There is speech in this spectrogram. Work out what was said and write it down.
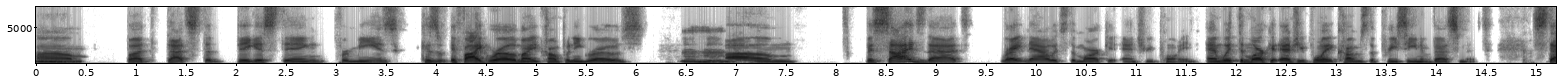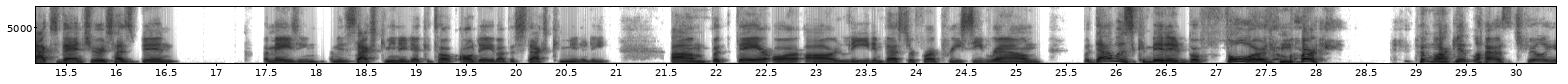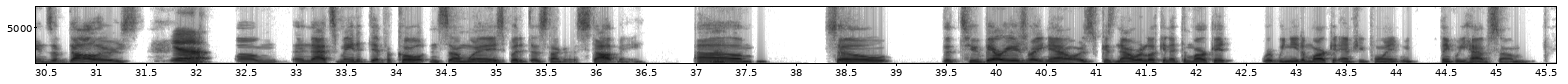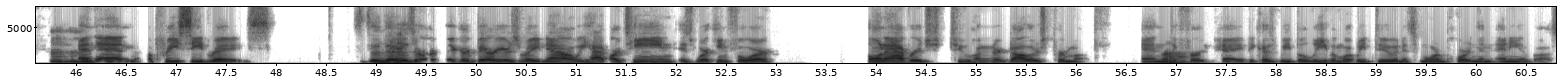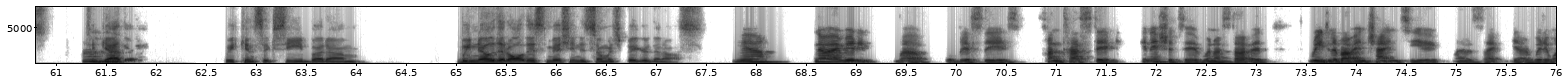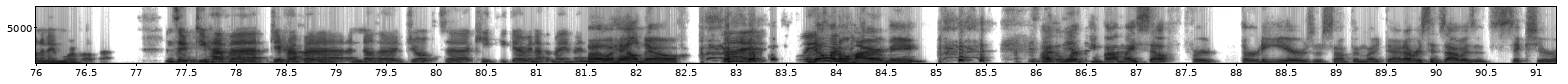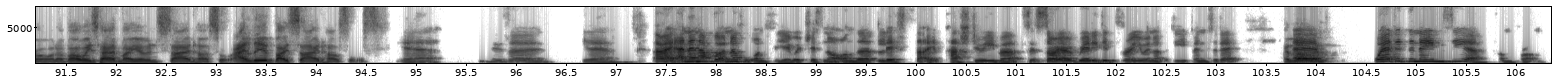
Mm-hmm. Um, but that's the biggest thing for me is because if I grow, my company grows. Mm-hmm. Um, besides that, right now it's the market entry point, and with the market entry point comes the pre-seed investment. Stacks Ventures has been amazing. I mean, the Stacks community, I could talk all day about the Stacks community. Um, but they are our lead investor for our pre-seed round. But that was committed before the market the market lost trillions of dollars. Yeah. Um, and that's made it difficult in some ways, but it does not going to stop me. Um, mm-hmm. so the two barriers right now is because now we're looking at the market where we need a market entry point. We think we have some, mm-hmm. and then a pre-seed raise. So okay. those are our bigger barriers right now. We have our team is working for, on average, two hundred dollars per month and wow. deferred pay because we believe in what we do and it's more important than any of us. Mm-hmm. Together, we can succeed. But um, we know that all this mission is so much bigger than us. Yeah. No, I really well, obviously it's fantastic initiative. When I started reading about it and chatting to you, I was like, yeah, I really want to know more about that. And so, do you have a do you have a another job to keep you going at the moment? Oh hell no! No, no one will hire me. I've been working by myself for 30 years or something like that. Ever since I was a six year old, I've always had my own side hustle. I live by side hustles. Yeah, there's a yeah. All right, and then I've got another one for you, which is not on the list that I passed you either. So sorry, I really did throw you in at the deep end today. I love um, it. Where did the name Zeer come from?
